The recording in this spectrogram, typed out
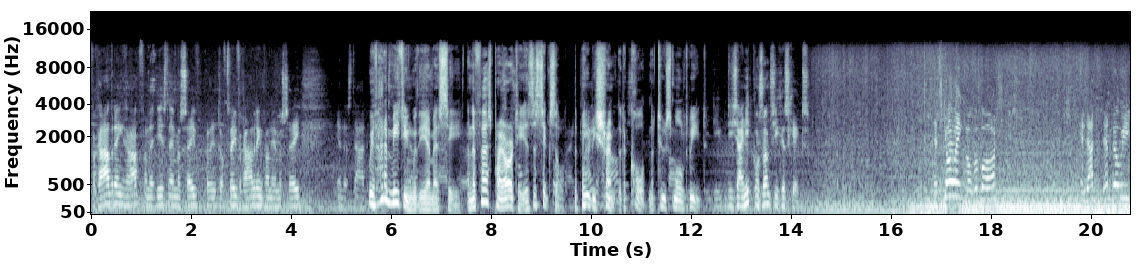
Vergadering gehad van de eerste MSC, eh, of twee vergaderingen van de MSC. We've had a meeting with the MSC, and the first priority is the sixel, the baby shrimp that are caught and are too small to eat. Die, die zijn niet consumptiegeschikt. That's going overboard. And that, that will be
